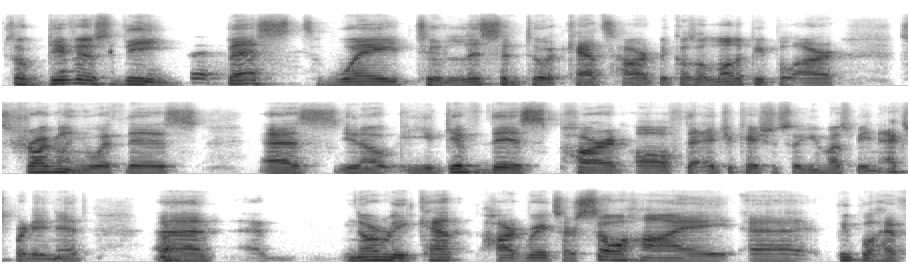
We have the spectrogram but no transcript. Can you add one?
So give us the best way to listen to a cat's heart because a lot of people are struggling with this as you know you give this part of the education so you must be an expert in it. And uh, normally cat heart rates are so high uh, people have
